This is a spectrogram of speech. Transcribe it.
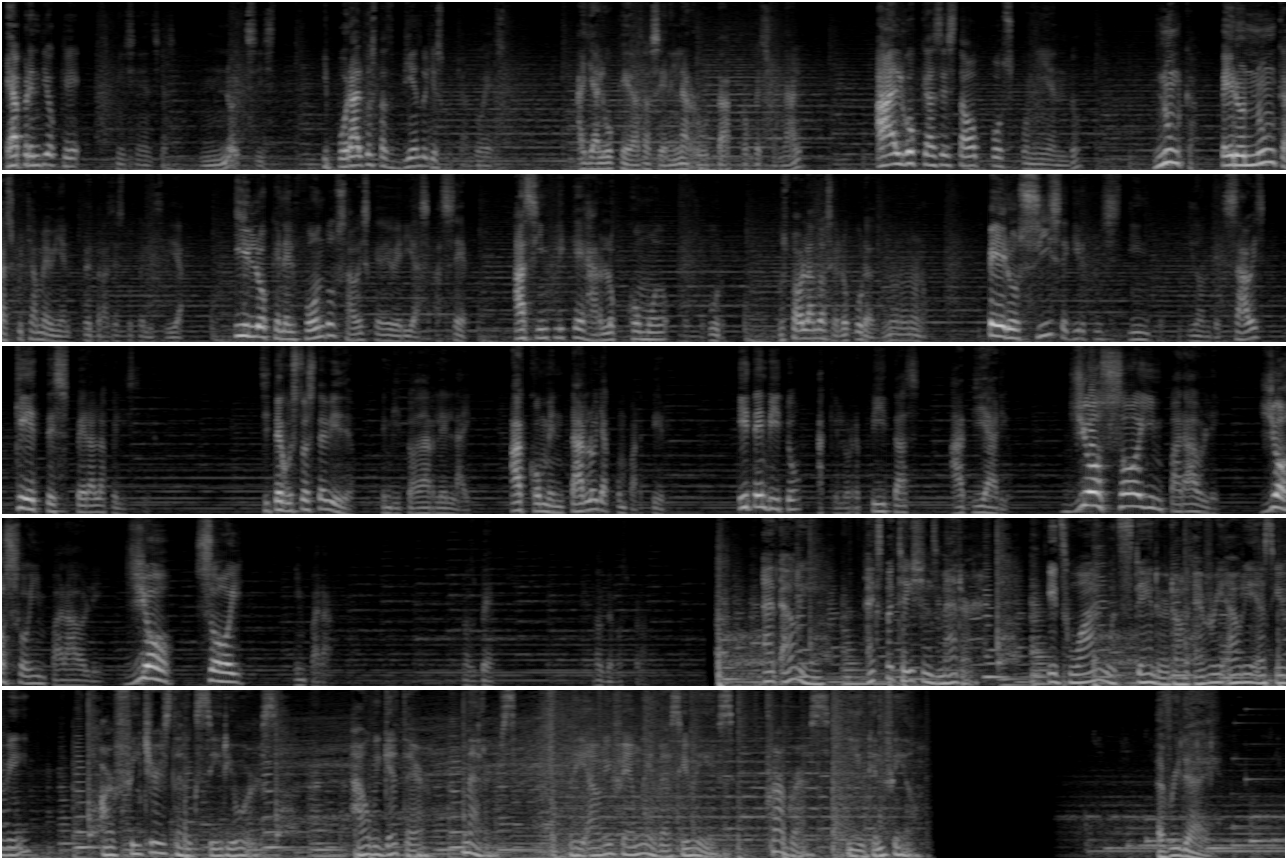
He aprendido que las coincidencias no existen y por algo estás viendo y escuchando eso. ¿Hay algo que vas a hacer en la ruta profesional? ¿Algo que has estado posponiendo? Nunca, pero nunca, escúchame bien, retrases tu felicidad. Y lo que en el fondo sabes que deberías hacer. Así implica dejarlo cómodo y seguro. No estoy hablando de hacer locuras, no, no, no, no. Pero sí seguir tu instinto y donde sabes que te espera la felicidad. Si te gustó este video, te invito a darle like, a comentarlo y a compartirlo. Y te invito a que lo repitas a diario. Yo soy imparable. Yo soy imparable. Yo soy imparable. Nos vemos. Nos vemos pronto. At Audi, expectations matter. It's why what's standard on every Audi SUV are features that exceed yours. How we get there matters. The Audi family of SUVs. Progress you can feel. Every day,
